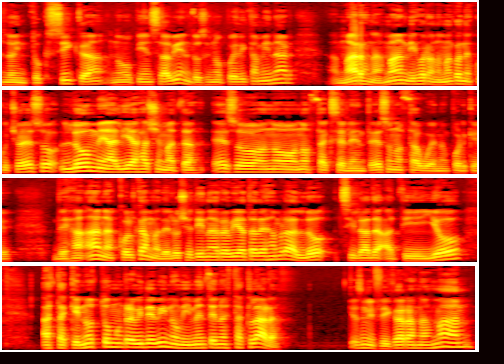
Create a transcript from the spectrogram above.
lo intoxica, no piensa bien, entonces no puede dictaminar. Amar Ranasman, dijo Ranasman cuando escuchó eso, lo me alía Hashemata. Eso no, no está excelente, eso no está bueno, porque deja Ana, colcama, de lo shetina reviata de Hamra, lo chilada a ti. Yo, hasta que no tomo un revit de vino, mi mente no está clara. ¿Qué significa Ranasman?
